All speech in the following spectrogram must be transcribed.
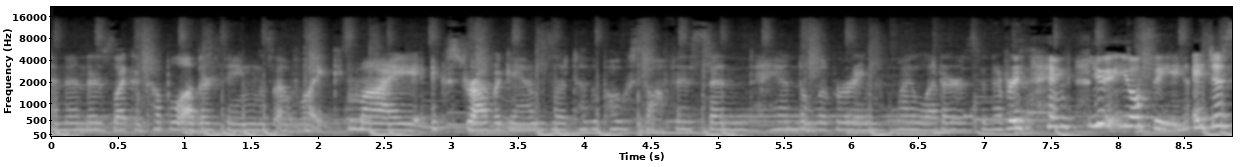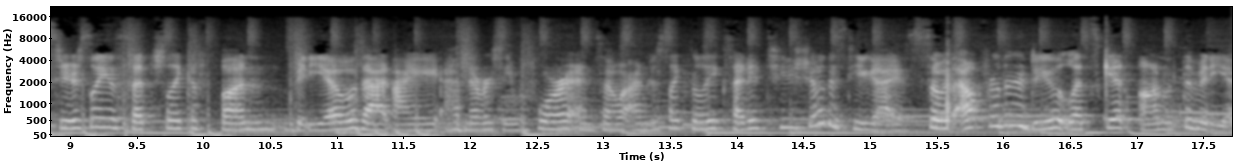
And then there's like a couple other things of like my extravaganza to the post office and hand delivering my letters and everything. you, you'll see. It just seriously is such like a fun video that I have never seen before and so I'm just like really excited to show this to you guys. So without further ado, let's get on with the video.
